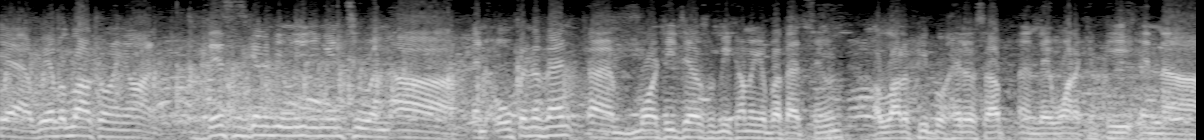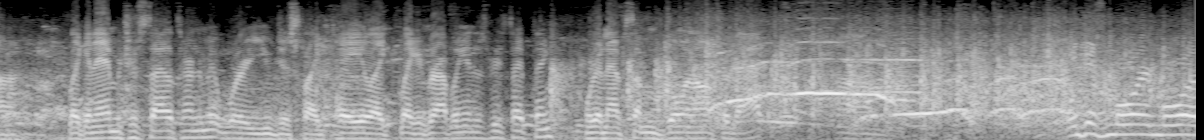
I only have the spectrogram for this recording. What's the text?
Yeah, we have a lot going on. This is going to be leading into an uh, an open event. More details will be coming about that soon. A lot of people hit us up and they want to compete in uh, like an amateur style tournament where you just like pay like like a grappling industries type thing. We're gonna have something going on for that. Um, and just more and more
